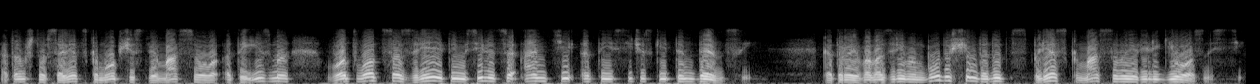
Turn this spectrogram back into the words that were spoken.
о том, что в советском обществе массового атеизма вот-вот созреют и усилятся антиатеистические тенденции, которые в обозримом будущем дадут всплеск массовой религиозности.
